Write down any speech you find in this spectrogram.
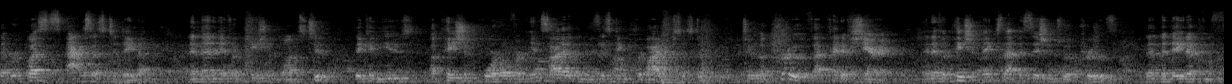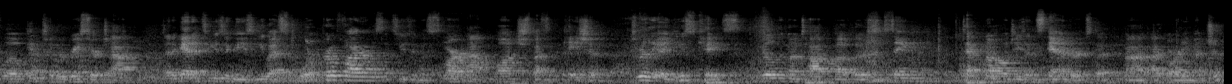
that requests access to data. And then if a patient wants to, they can use a patient portal from inside of an existing provider system to approve that kind of sharing. And if a patient makes that decision to approve, then the data can flow into the research app. And again, it's using these US core profiles, it's using the smart app launch specification. It's really a use case building on top of those same technologies and standards that uh, I've already mentioned.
